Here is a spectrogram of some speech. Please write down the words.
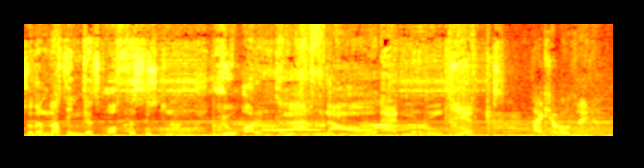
so that nothing gets off the system. You are in command now, Admiral Piet. Thank you, Lord Vader.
